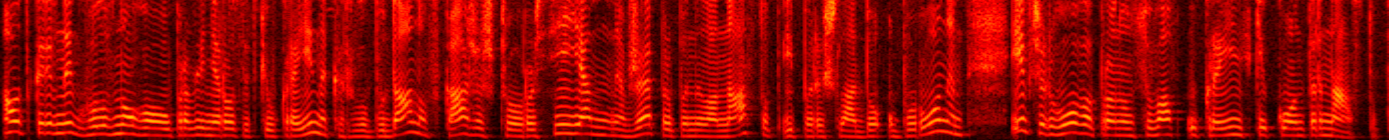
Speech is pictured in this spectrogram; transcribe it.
А от керівник головного управління розвідки України Кирило Буданов каже, що Росія вже припинила наступ і перейшла до оборони, і вчергове проанонсував український контрнаступ.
